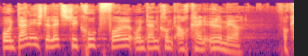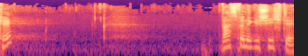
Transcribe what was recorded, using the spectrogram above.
und dann ist der letzte Krug voll und dann kommt auch kein Öl mehr. Okay? Was für eine Geschichte.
